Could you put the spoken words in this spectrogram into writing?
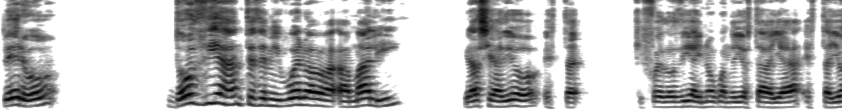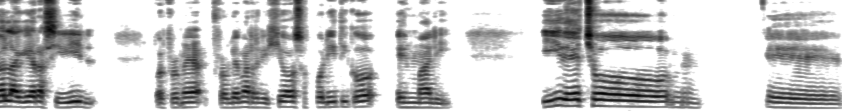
Pero dos días antes de mi vuelo a, Mali, gracias a Dios, que fue dos días y no cuando yo estaba allá, estalló la guerra civil por problemas religiosos, políticos en Mali. Y de hecho, mm, eh,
